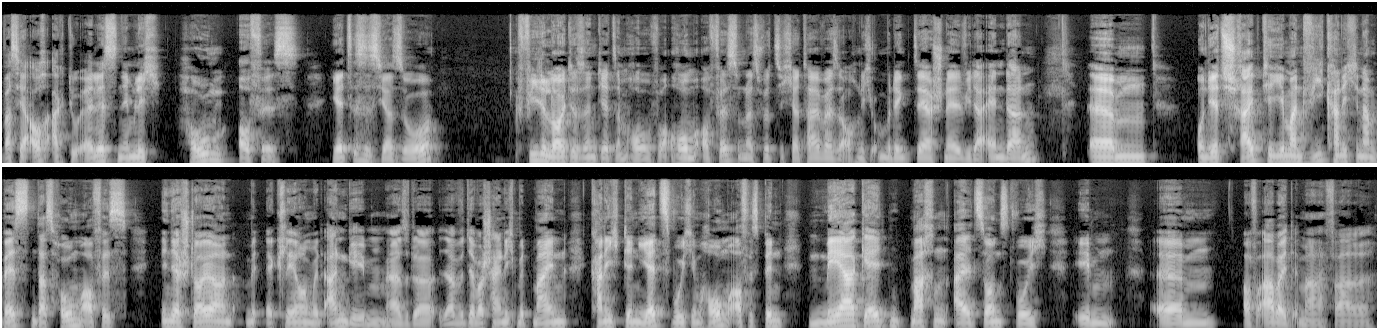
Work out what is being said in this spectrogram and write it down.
was ja auch aktuell ist, nämlich Homeoffice. Jetzt ist es ja so, viele Leute sind jetzt im Homeoffice und das wird sich ja teilweise auch nicht unbedingt sehr schnell wieder ändern. Ähm, und jetzt schreibt hier jemand, wie kann ich denn am besten das Homeoffice in der Steuererklärung mit angeben? Also da, da wird ja wahrscheinlich mit meinen, kann ich denn jetzt, wo ich im Homeoffice bin, mehr geltend machen als sonst, wo ich eben ähm, auf Arbeit immer fahre?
